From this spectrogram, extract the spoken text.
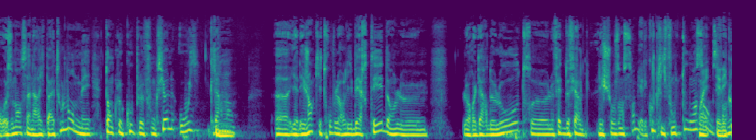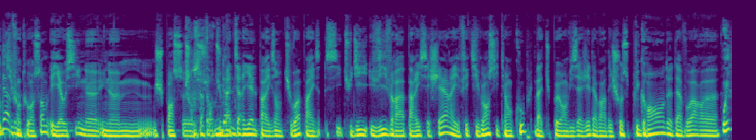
heureusement, ça n'arrive pas à tout le monde, mais tant que le couple fonctionne, oui, clairement. Euh, Il y a des gens qui trouvent leur liberté dans le, le regard de l'autre, euh, le fait de faire les choses ensemble. Il y a des couples qui font tout ensemble. Ouais, il y c'est a des couples qui font tout ensemble et il y a aussi une, une je pense, Je sur du matériel par exemple. Tu vois, par exemple, si tu dis vivre à Paris c'est cher et effectivement si tu es en couple, bah tu peux envisager d'avoir des choses plus grandes, d'avoir euh, Oui,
